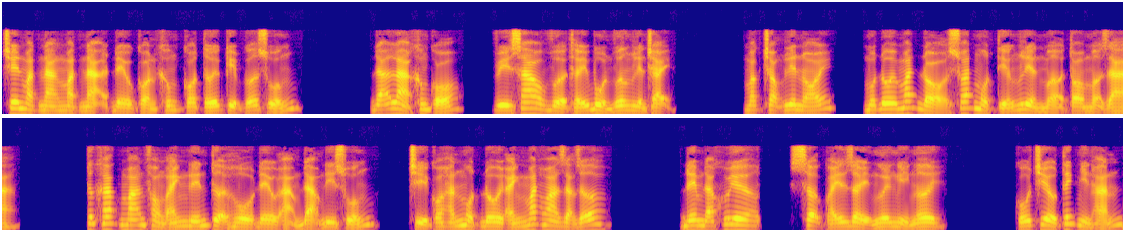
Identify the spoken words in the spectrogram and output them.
trên mặt nàng mặt nạ đều còn không có tới kịp gỡ xuống. Đã là không có, vì sao vừa thấy bổn vương liền chạy. Mặc trọng liên nói, một đôi mắt đỏ soát một tiếng liền mở to mở ra. Tức khắc mãn phòng ánh đến tựa hồ đều ảm đạm đi xuống, chỉ có hắn một đôi ánh mắt hoa rạng rỡ. Đêm đã khuya, sợ quấy rầy ngươi nghỉ ngơi. Cố triều tích nhìn hắn,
